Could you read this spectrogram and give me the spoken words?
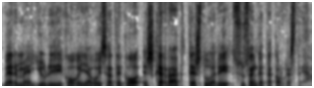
berme juridiko gehiago izateko, eskerrak testuari zuzenketak aurkeztea.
